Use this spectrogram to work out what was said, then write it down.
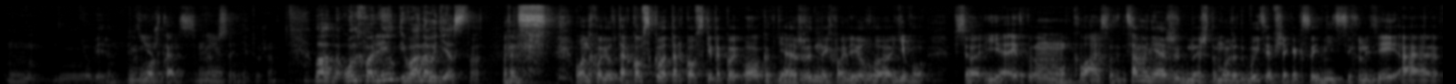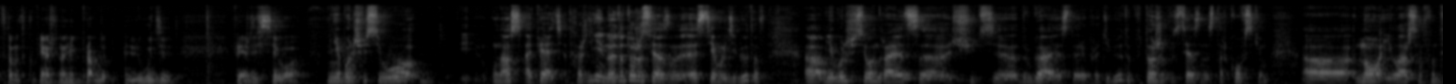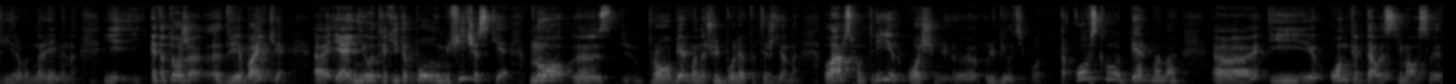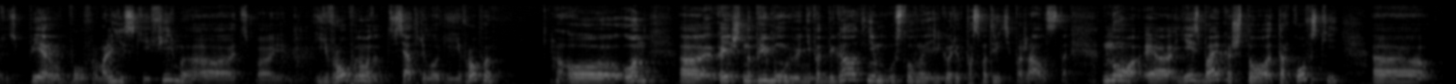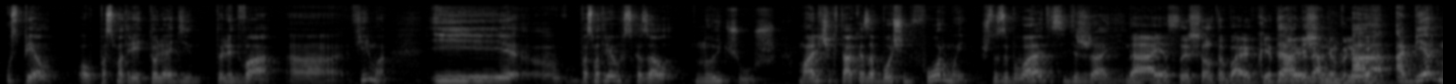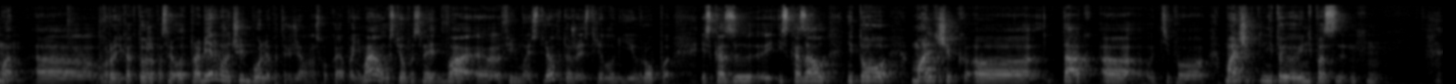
Не уверен. Возможно, нет, кажется, нет. Кажется, нет уже. Ладно, он хвалил Иваново детство. он хвалил Тарковского, Тарковский такой, о, как неожиданно, и хвалил э, его. Все, и я, я такой, м-м, класс. Вот самое неожиданное, что может быть вообще, как соединить этих людей, а потом такой понимаешь, что они, правда, люди. прежде всего. Мне больше всего у нас опять отхождение, но это тоже связано э, с темой дебютов. А, мне больше всего нравится чуть э, другая история про дебютов, тоже связана с Тарковским, а, но и Ларсом фон Триером одновременно. И это тоже две байки, и они вот какие-то полумифические, но э, про Бергмана чуть более подтвержденно. Ларс фон Триер очень любил типа вот Тарковского, Бергмана, и он, когда вот снимал свои вот, первые полуформалистские фильмы, типа Европа, ну вот вся трилогия Европы, он, э, конечно, напрямую не подбегал к ним условно и говорил, посмотрите, пожалуйста. Но э, есть байка, что Тарковский э, успел посмотреть то ли один, то ли два фильма, и посмотрев, сказал, ну и чушь мальчик так озабочен формой, что забывает о содержании. Да, я слышал эту байку, я да, тоже да, очень да. люблю. А, а Бергман, э, вроде как тоже посмотрел, вот про Бергмана чуть более подтвержденно, насколько я понимаю, успел посмотреть два э, фильма из трех, тоже из трилогии Европы, и, сказ... и сказал не то мальчик э, так, э, типа, мальчик не то, не пос...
